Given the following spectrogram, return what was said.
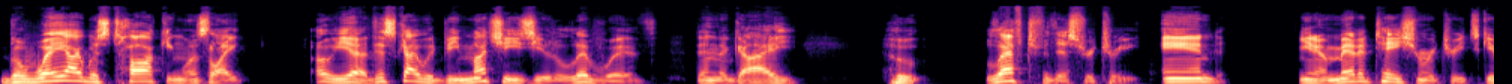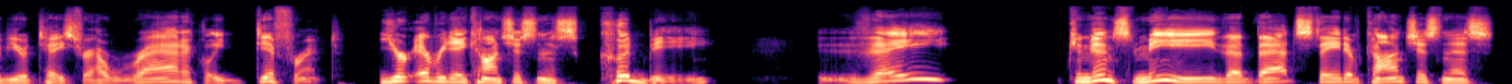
the way I was talking was like, oh, yeah, this guy would be much easier to live with than the guy who left for this retreat. And you know, meditation retreats give you a taste for how radically different your everyday consciousness could be. They convinced me that that state of consciousness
